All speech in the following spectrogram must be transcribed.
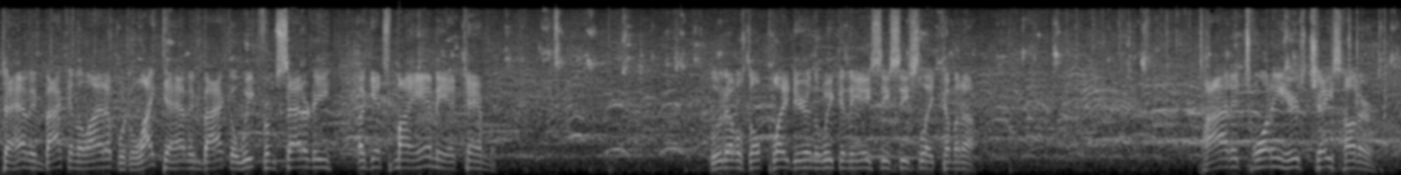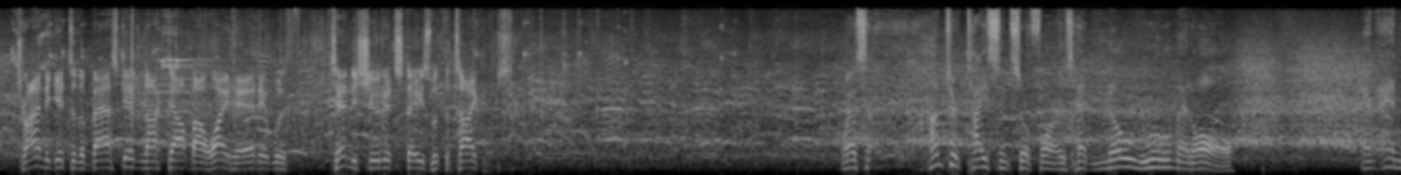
to have him back in the lineup, would like to have him back a week from Saturday against Miami at Cameron. Blue Devils don't play during the week in the ACC slate coming up. Tied at 20, here's Chase Hunter trying to get to the basket, knocked out by Whitehead. It was 10 to shoot, it stays with the Tigers. Wes, Hunter Tyson so far has had no room at all. And, and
